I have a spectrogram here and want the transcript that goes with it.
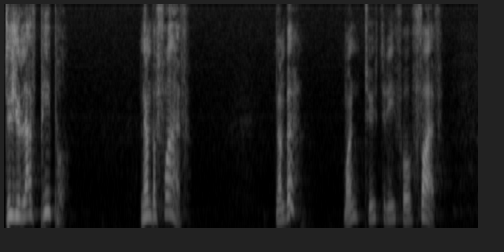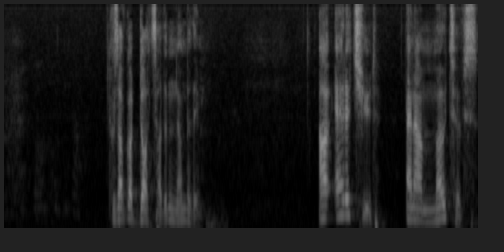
Do you love people? Number five. Number one, two, three, four, five. Because I've got dots, I didn't number them. Our attitude and our motives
